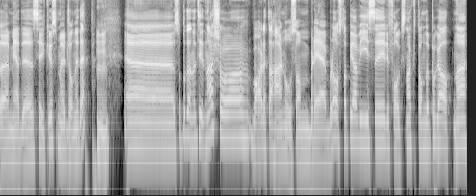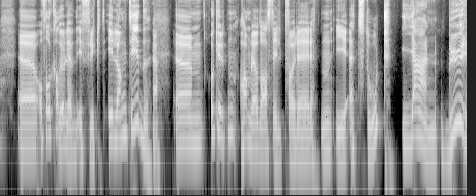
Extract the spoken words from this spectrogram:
uh, mediesirkus med Johnny Depp. Mm. så på denne tiden her så var dette her noe som ble blåst opp i aviser, folk snakket om det på gatene, og folk hadde jo levd i frykt i lang tid. Ja. og Kyrten han ble jo da stilt for retten i et stort jernbur.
